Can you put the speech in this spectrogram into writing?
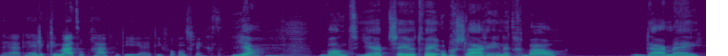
ja, de hele klimaatopgave die, die voor ons ligt. Ja, want je hebt CO2 opgeslagen in het gebouw. Daarmee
